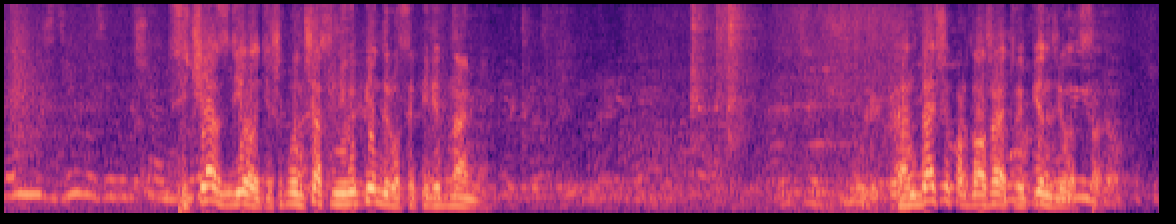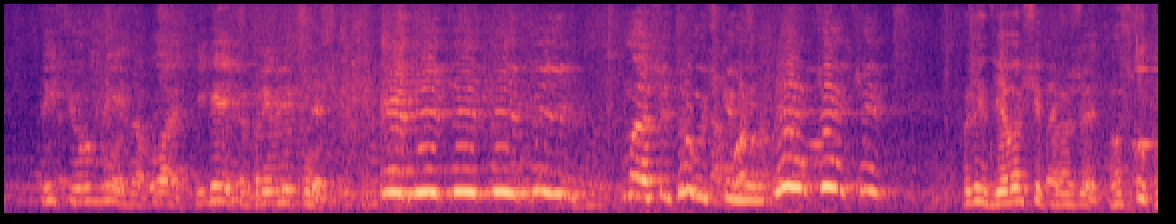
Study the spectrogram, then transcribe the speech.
Я ему сделаю замечание. Сейчас сделайте, чтобы он сейчас не выпендривался перед нами. Он дальше продолжает выпендриваться. Тысячу рублей заплатят, тебя еще привлекут. Машет ручками. Блин, я вообще поражаюсь. Насколько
